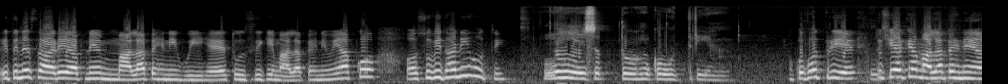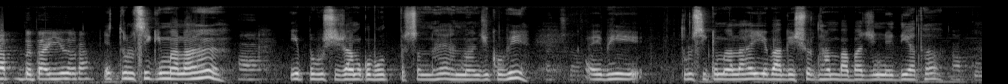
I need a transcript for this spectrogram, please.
इतने सारे आपने माला पहनी हुई है तुलसी की माला पहनी हुई है आपको सुविधा नहीं होती? नहीं ये सब तो हमको बहुत प्रिय है। हमको बहुत प्रिय है। तो क्या क्या माला पहने हैं आप बताइए थोड़ा? ये तुलसी की माला है। हाँ। ये प्रभु श्री राम को बहुत पसंद है हनुमान जी को भी। अच्छा। ये भी तुलसी की माला है ये बागेश्वर धाम बाबा जी ने दिया था। आपको?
